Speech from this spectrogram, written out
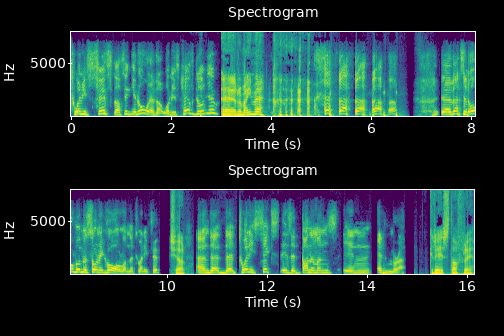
25th, I think you know where that one is, Kev, don't you? Uh, remind me. yeah, that's at Old Masonic Hall on the 25th. Sure. And uh, the 26th is at Bannerman's in Edinburgh. Great stuff, Ray.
